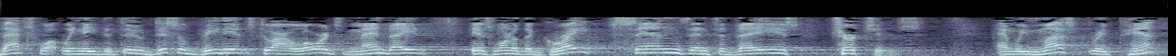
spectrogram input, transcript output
That's what we need to do. Disobedience to our Lord's mandate is one of the great sins in today's churches. And we must repent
